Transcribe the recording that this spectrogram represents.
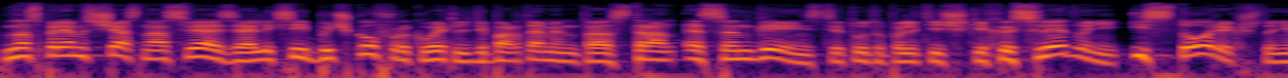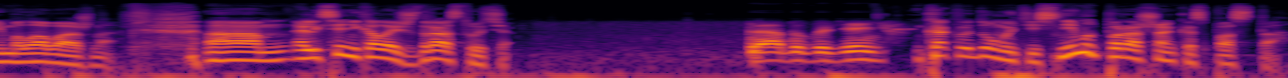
У нас прямо сейчас на связи Алексей Бычков, руководитель департамента стран СНГ Института политических исследований, историк, что немаловажно. Алексей Николаевич, здравствуйте. Да, добрый день. Как вы думаете, снимут Порошенко с поста?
